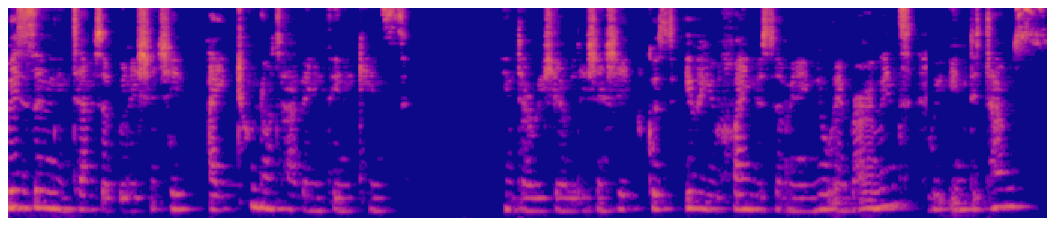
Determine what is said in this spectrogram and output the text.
Racism in terms of relationship, I do not have anything against interracial relationship because if you find yourself in a new environment, in the terms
